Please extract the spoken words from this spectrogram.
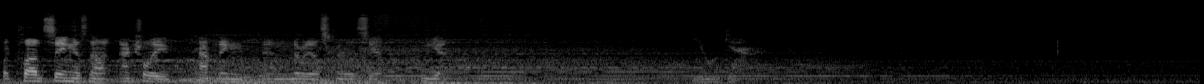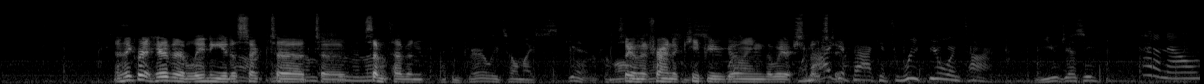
what Cloud seeing is not actually happening and nobody else can really see it yet. You again. I think right here they're leading you to sec- to, to Seventh Heaven. I can barely tell my skin from all So they're trying to keep you going the way you're When I supposed to. get back, it's refueling time. And you, Jessie? I don't know.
